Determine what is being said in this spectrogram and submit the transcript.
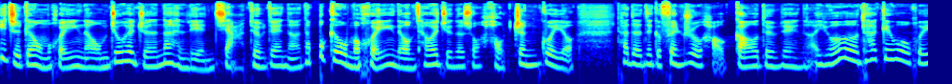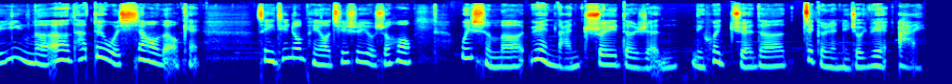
一直跟我们回应的，我们就会觉得那很廉价，对不对呢？他不给我们回应的，我们才会觉得说好珍贵哦，他的那个分数好高，对不对呢？哎呦，他给我回应了啊，他对我笑了，OK。所以听众朋友，其实有时候为什么越难追的人，你会觉得这个人你就越爱？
